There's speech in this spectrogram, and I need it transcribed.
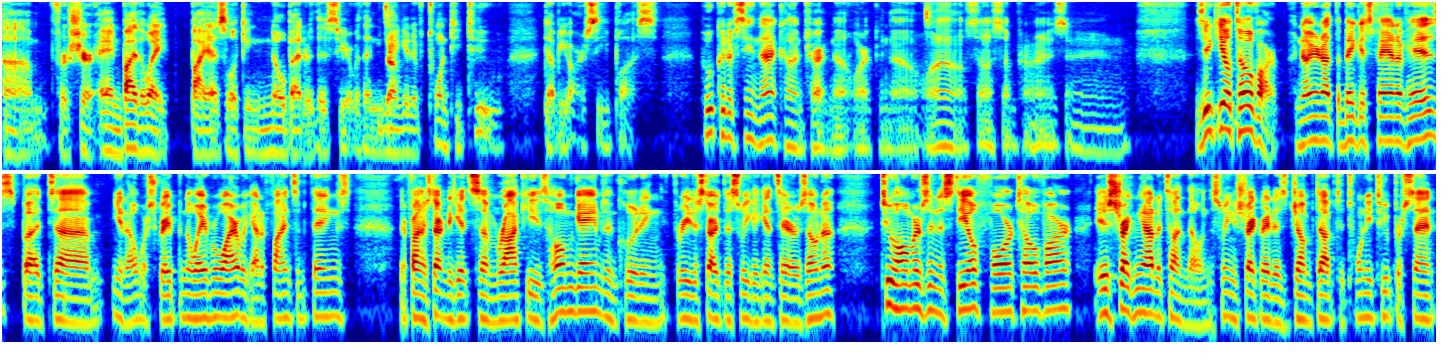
um, for sure. And by the way, Baez looking no better this year with a No. negative 22 WRC plus. Who could have seen that contract not working out? Wow, so surprising. Ezequiel Tovar. I know you're not the biggest fan of his, but um, you know we're scraping the waiver wire. We got to find some things. They're finally starting to get some Rockies home games, including three to start this week against Arizona. Two homers and a steal for Tovar. Is striking out a ton though, and the swinging strike rate has jumped up to 22%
